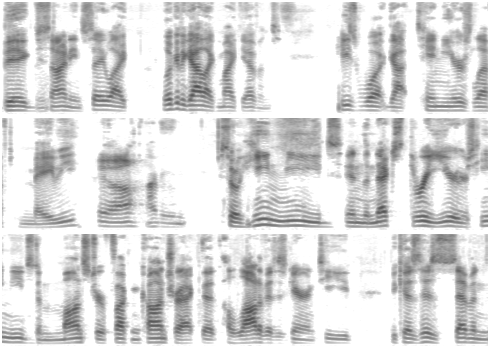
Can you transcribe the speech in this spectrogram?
big signing. Say like, look at a guy like Mike Evans. He's what got ten years left, maybe. yeah, I mean, So he needs in the next three years, he needs a monster fucking contract that a lot of it is guaranteed because his seven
